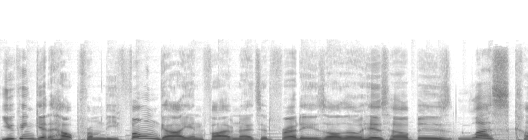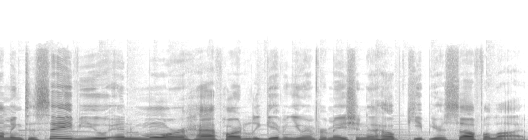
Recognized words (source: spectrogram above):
You can get help from the phone guy in Five Nights at Freddy's, although his help is less coming to save you and more half-heartedly giving you information to help keep yourself alive.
